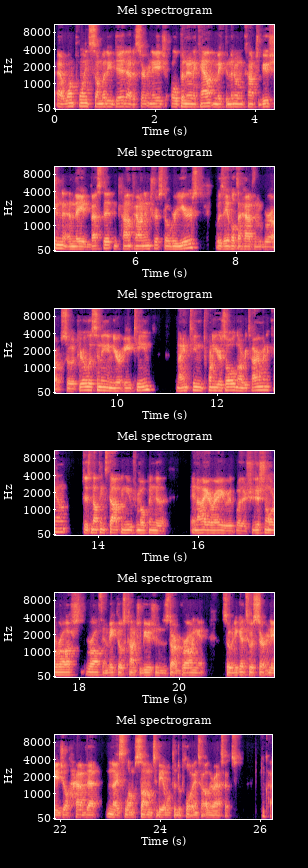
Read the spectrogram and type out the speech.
At one point, somebody did at a certain age open an account and make the minimum contribution, and they invest it in compound interest over years was able to have them grow. So if you're listening and you're 18, 19, 20 years old, no retirement account, there's nothing stopping you from opening a, an IRA, whether traditional or Roth, Roth, and make those contributions and start growing it. So when you get to a certain age, you'll have that nice lump sum to be able to deploy into other assets. Okay.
